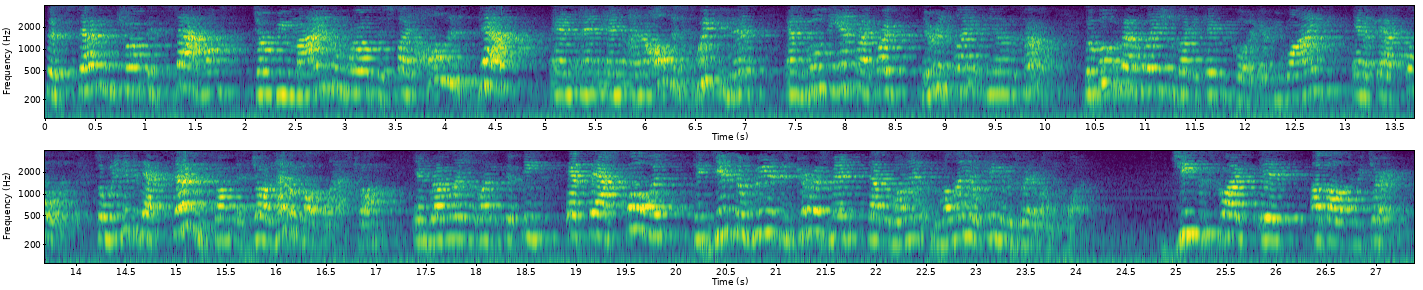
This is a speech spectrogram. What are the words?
The seventh trumpet sounds to remind the world, despite all this death and, and, and, and all this wickedness and will the Antichrist, there is light at the end of the tunnel. The book of Revelation is like a tape recorder. It rewinds and it fast forwards. So when you get to that seventh trump that John never calls the last trump, in Revelation 11, 15, it fast forwards to give the readers encouragement that the millennial, millennial kingdom is right around the corner. Jesus Christ is about to return.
